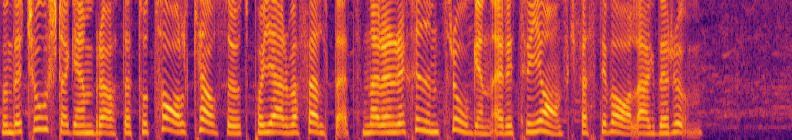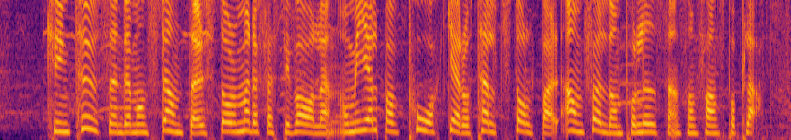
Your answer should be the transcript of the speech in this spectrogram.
Under torsdagen bröt ett totalkaos ut på Järvafältet när en regimtrogen eritreansk festival ägde rum. Kring tusen demonstranter stormade festivalen och med hjälp av påkar och tältstolpar anföll de polisen som fanns på plats.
